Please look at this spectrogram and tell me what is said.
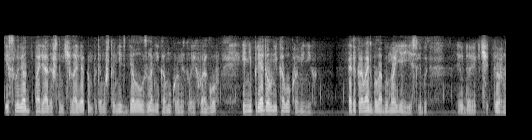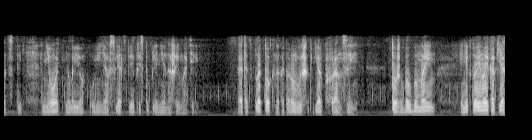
и слывет порядочным человеком, потому что не сделал зла никому, кроме своих врагов, и не предал никого, кроме них. Эта кровать была бы моей, если бы Людовик XIV не отнял ее у меня вследствие преступления нашей матери. Этот платок, на котором вышит герб Франции, тоже был бы моим, и никто иной, как я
